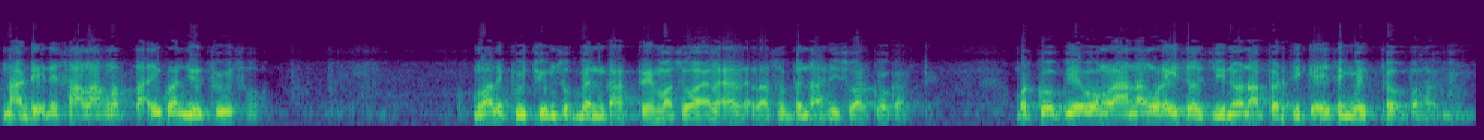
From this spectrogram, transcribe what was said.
Nah, ini salah letak itu kan ya dosa. Mulane bojo sok ben masuk elek-elek lah ben ahli swarga kabeh. Mergo piye wong lanang ora iso zina nak bar dikeki sing wedok, paham.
